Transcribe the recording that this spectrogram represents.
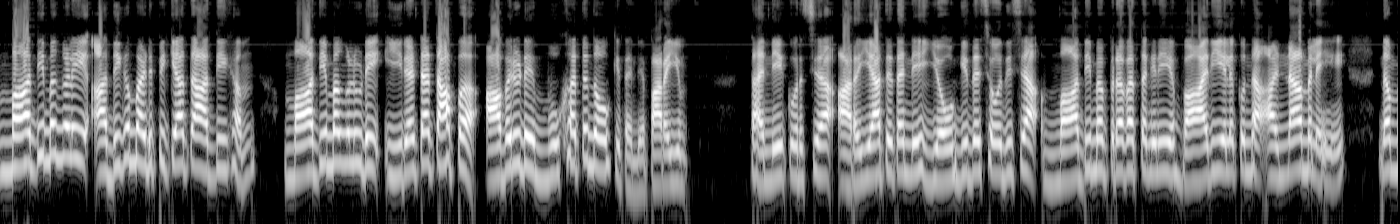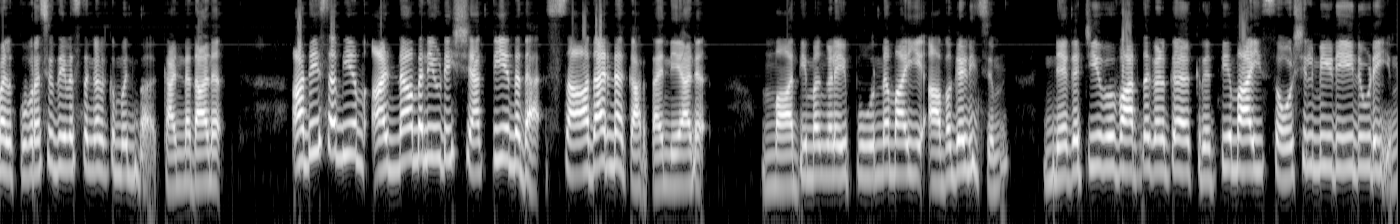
മാധ്യമങ്ങളെ അധികം അടുപ്പിക്കാത്ത അദ്ദേഹം മാധ്യമങ്ങളുടെ ഇരട്ടത്താപ്പ് അവരുടെ മുഖത്ത് നോക്കി തന്നെ പറയും. തന്നെക്കുറിച്ച് അറിയാതെ തന്നെ യോഗ്യത ചോദിച്ച മാധ്യമപ്രവർത്തകനെ വാരിയിലക്കുന്ന അണ്ണാമലയെ നമ്മൾ കുറച്ച് ദിവസങ്ങൾക്ക് മുൻപ് കണ്ടതാണ്. അതേസമയം അണ്ണാമലയുടെ ശക്തി എന്നത് സാധാരണക്കാർ തന്നെയാണ്. മാധ്യമങ്ങളെ പൂർണമായി അവഗണിച്ചും നെഗറ്റീവ് വാർത്തകൾക്ക് കൃത്യമായി സോഷ്യൽ മീഡിയയിലൂടെയും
